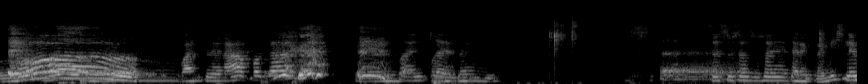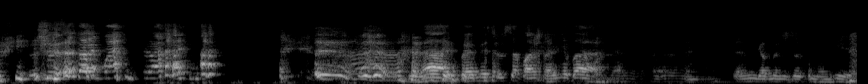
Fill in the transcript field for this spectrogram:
oh punchline apa kan Punchline. sesusah susahnya cari premis lebih susah cari punchline. Nah, premis susah punchline-nya banyak. Dan nggak menutup kemungkinan.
